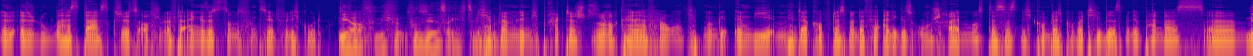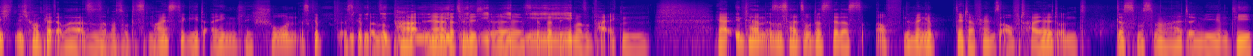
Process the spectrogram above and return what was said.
also, also, du hast Dask jetzt auch schon öfter eingesetzt und es funktioniert für dich gut? Ja, für mich funktioniert das eigentlich ziemlich ich gut. Ich habe damit nämlich praktisch so noch keine Erfahrung. Ich habe nur irgendwie im Hinterkopf, dass man dafür einiges umschreiben muss, dass das nicht komplett kompatibel ist mit den Pandas. Ähm. Nicht, nicht komplett, aber also sag mal so, das meiste geht eigentlich schon. Es gibt, es gibt also ein paar, ja natürlich, äh, es gibt natürlich immer so ein paar Ecken. Ja, intern ist es halt so, dass der das auf eine Menge Dataframes aufteilt und das muss man halt irgendwie, die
